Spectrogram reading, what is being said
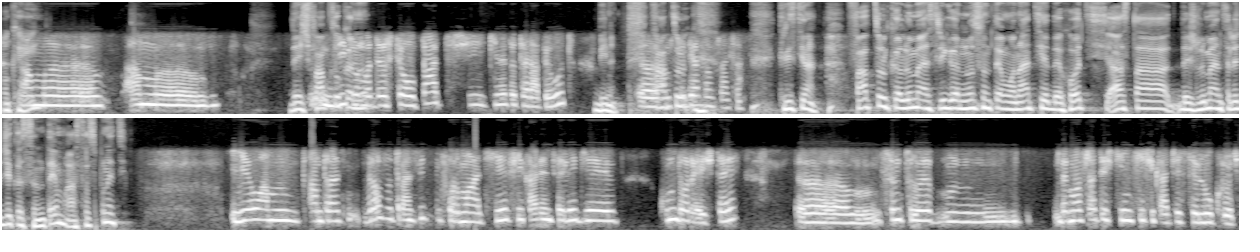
Okay. Am, uh, am uh, deci faptul că nu... de osteopat și kinetoterapeut. Bine. Faptul... Am în Franța. Cristina, faptul că lumea strigă nu suntem o nație de hoți, asta, deci lumea înțelege că suntem? Asta spuneți? Eu am, am trans, vreau să transmit informație, fiecare înțelege cum dorește. Uh, sunt uh, demonstrate științific aceste lucruri.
